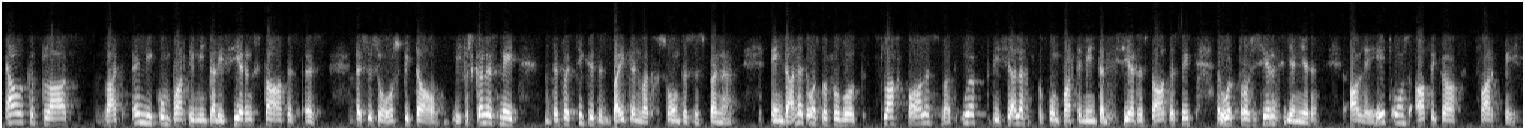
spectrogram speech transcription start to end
Elke plaas wat in die kompartmentaliseringsstatus is, is soos 'n hospitaal. Die verskil is net dit wat siek is is buite en wat gesond is is binne. En dan het ons byvoorbeeld slagpale wat ook dieselfde gekompartmentaliseerde status het en ook proseseringseenhede. Al het ons Afrika varkpes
